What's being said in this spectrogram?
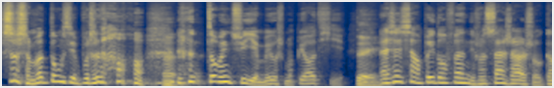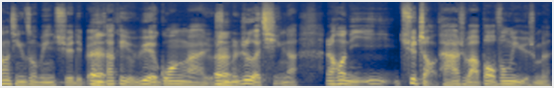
是什么东西不知道，嗯 奏鸣曲也没有什么标题。对但是像贝多芬，你说三十二首钢琴奏鸣曲里边，嗯它可以有月光啊，有什么热情啊，然后你一去找它是吧，暴风雨什么的。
